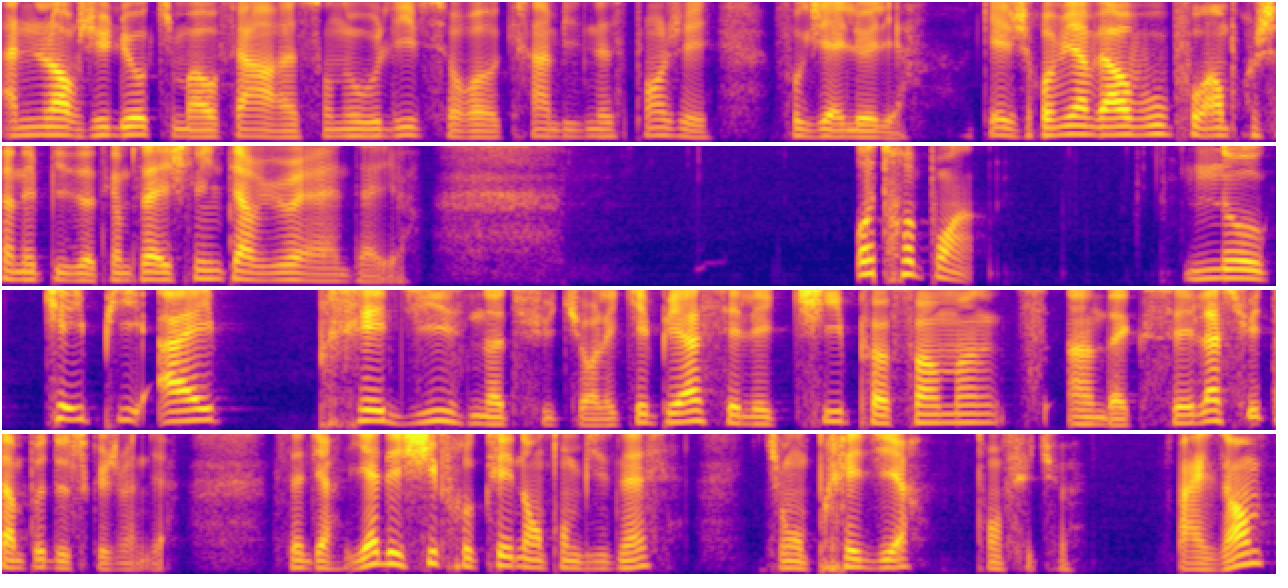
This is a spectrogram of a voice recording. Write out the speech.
Anne-Laure Julio qui m'a offert euh, son nouveau livre sur euh, créer un business plan. Il faut que j'aille le lire. Ok. Je reviens vers vous pour un prochain épisode. Comme ça, je l'interviewerai d'ailleurs. Autre point. Nos KPI prédisent notre futur. Les KPI, c'est les Key Performance Index. C'est la suite un peu de ce que je viens de dire. C'est-à-dire, il y a des chiffres clés dans ton business qui vont prédire ton futur. Par exemple,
